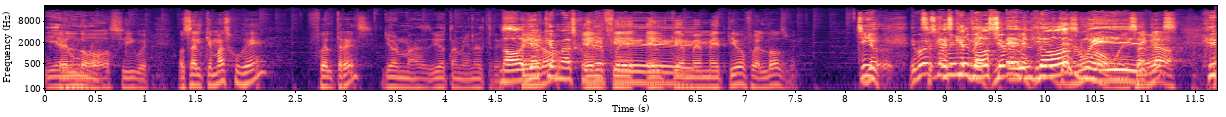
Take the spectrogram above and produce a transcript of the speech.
Y el, El 1. 2, sí, güey. O sea, el que más jugué fue el 3. Yo, el más, yo también el 3. No, yo el que más jugué el que, fue- El que me metió fue el 2, güey. Sí, Yo- y bueno, sí, es mí que el met- dos- yo me el metí desde dos, uno, güey. ¿sabes? Sí, claro. Halo Yo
